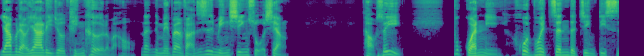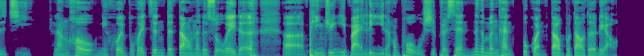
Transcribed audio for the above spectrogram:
压不了压力就停课了嘛吼，那你没办法，这是民心所向。好，所以不管你会不会真的进第四级。然后你会不会真的到那个所谓的呃平均一百例，然后破五十 percent 那个门槛，不管到不到得了，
